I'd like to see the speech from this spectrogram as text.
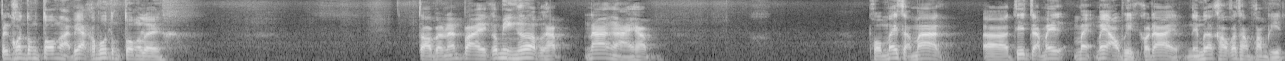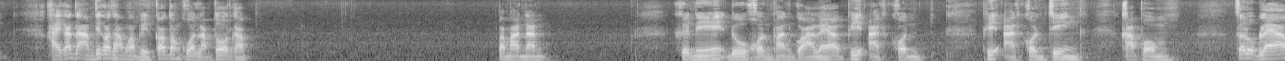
เป็นคนตรงๆอะพี่อยากเขาพูดตรงๆเลย ตอบแบบนั้นไปก็มีเงือบครับ หน้าหงายครับ ผมไม่สามารถอ่อที่จะไม่ไม่ไม่เอาผิดเขาได้ ในเมื่อเขาก็ทำความผิด ใครก็ตามที่เขาทำความผิดก็ต้องควรรับโทษครับ ประมาณนั้น คืนนี้ดูคนพันกว่าแล้ว พี่อัดคนพี่อัดคนจริงครับผม สรุปแล้ว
